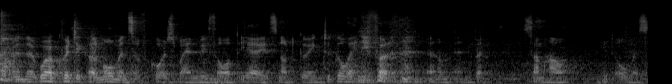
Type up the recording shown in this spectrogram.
I mean, there were critical moments, of course, when we thought, yeah, it's not going to go any further. Um, and, but somehow it always.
